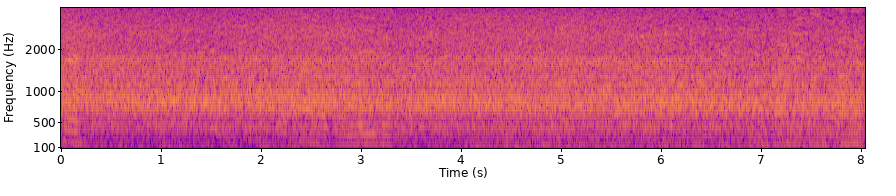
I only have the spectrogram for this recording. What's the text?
kick. Cannot believe it. Very well done it.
